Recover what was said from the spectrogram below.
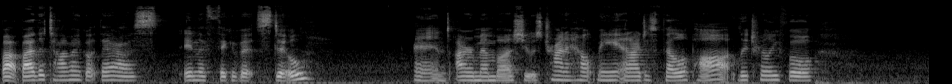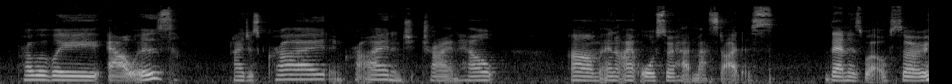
But by the time I got there, I was in the thick of it still. And I remember she was trying to help me, and I just fell apart literally for probably hours I just cried and cried and she'd try and help. Um, and I also had mastitis then as well. So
